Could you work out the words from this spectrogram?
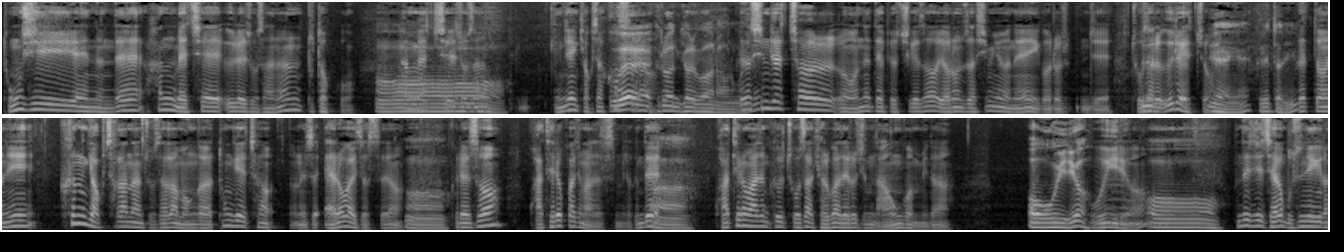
동시에 했는데 한 매체 의뢰 조사는 붙었고 어. 한 매체 조사는 굉장히 격차 컸어요. 왜 그런 결과가 나오는 그래서 거죠? 심재철 원내대표 측에서 여론조사 심의위원회에 이거를 이제 조사를 음. 의뢰했죠. 예, 예. 그랬더니. 그랬더니 큰 격차가 난 조사가 뭔가 통계 차원에서 에러가 있었어요. 어. 그래서 과태료까지 맞았습니다. 근데 아. 과태료 맞은 그 조사 결과대로 지금 나온 겁니다. 어, 오히려? 오히려. 어. 근데 이제 제가 무슨 얘기를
